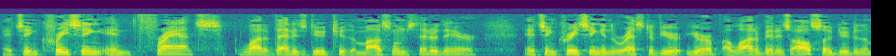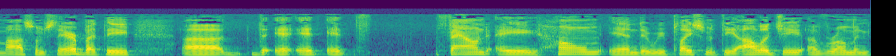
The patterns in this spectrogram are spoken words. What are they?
It's increasing in France. A lot of that is due to the Muslims that are there. It's increasing in the rest of Europe. A lot of it is also due to the Muslims there, but the, uh, the it, it found a home in the replacement theology of Roman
